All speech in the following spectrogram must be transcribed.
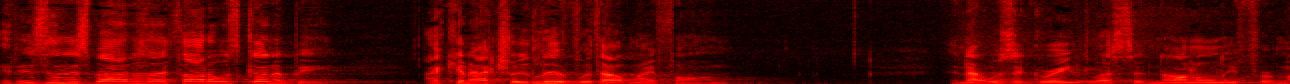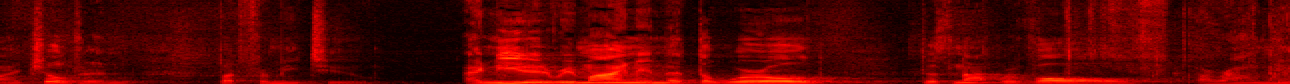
it isn't as bad as I thought it was going to be. I can actually live without my phone. And that was a great lesson, not only for my children, but for me too. I needed reminding that the world does not revolve around me,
